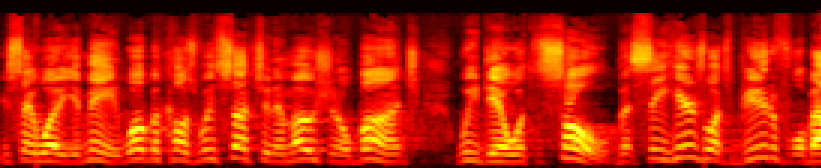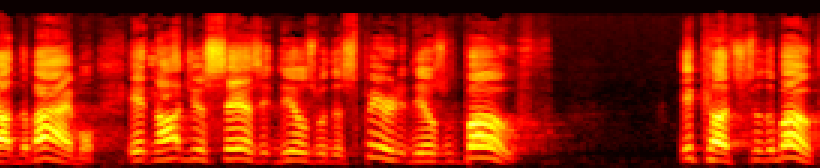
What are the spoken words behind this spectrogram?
You say, what do you mean? Well, because we're such an emotional bunch, we deal with the soul. But see, here's what's beautiful about the Bible it not just says it deals with the spirit, it deals with both. It cuts to the both.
